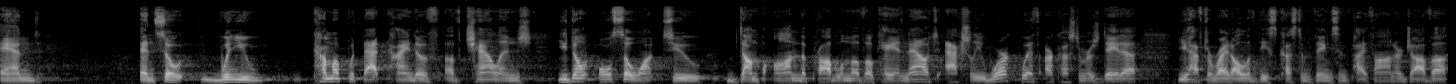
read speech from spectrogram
and, and so when you come up with that kind of, of challenge, you don't also want to dump on the problem of, okay, and now to actually work with our customers' data, you have to write all of these custom things in Python or Java,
